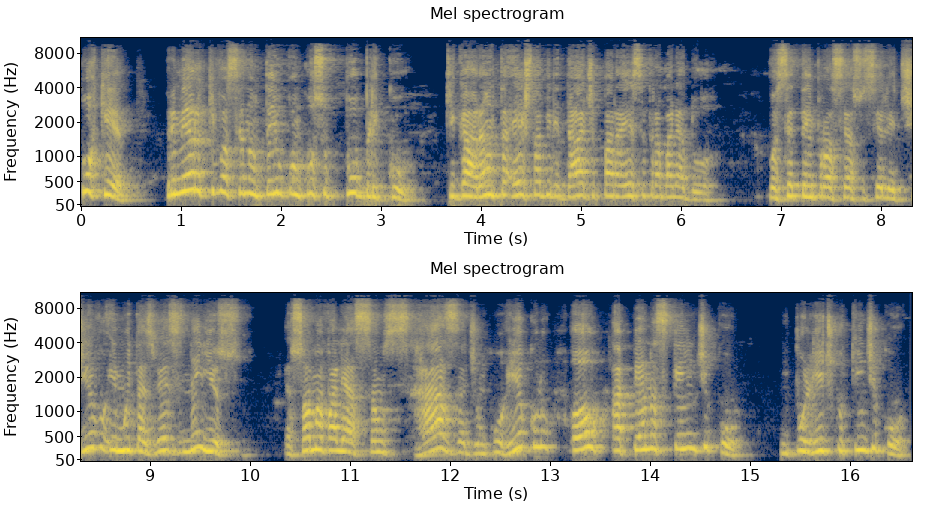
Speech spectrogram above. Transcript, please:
Por quê? Primeiro, que você não tem o concurso público que garanta estabilidade para esse trabalhador. Você tem processo seletivo e muitas vezes nem isso. É só uma avaliação rasa de um currículo ou apenas quem indicou, um político que indicou.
